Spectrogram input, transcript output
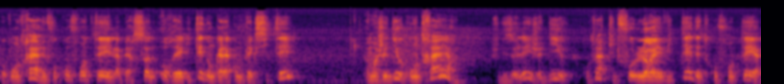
au contraire, il faut confronter la personne aux réalités, donc à la complexité. Moi, je dis au contraire, je suis désolé, je dis au contraire qu'il faut leur éviter d'être confronté à,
